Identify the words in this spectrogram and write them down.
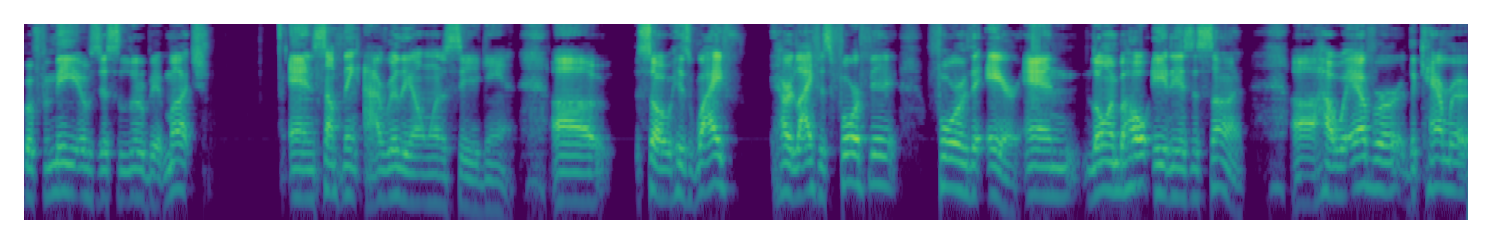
But for me, it was just a little bit much and something I really don't want to see again. Uh, so his wife, her life is forfeit for the heir, and lo and behold, it is a son. Uh, however, the camera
